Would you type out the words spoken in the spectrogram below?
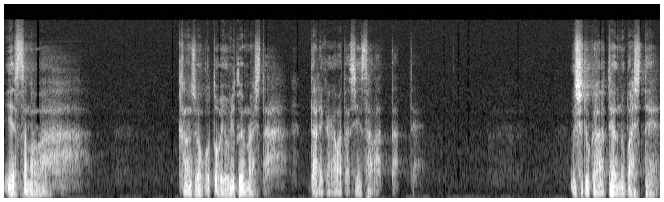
イエス様は彼女のことを呼び止めました。誰かが私に触ったって。後ろから手を伸ばして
